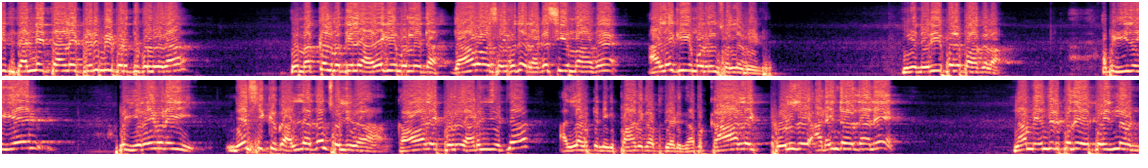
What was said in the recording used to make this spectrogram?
இது தன்னைத்தானே பெருமைப்படுத்திக் கொள்வதா? இது மக்கள் மத்தியில் அழகிய முறையில் தாவா செய்வது ரகசியமாக அழகிய முறையில் சொல்ல வேண்டும். நீங்கள் நிறைய பேர் பார்க்கலாம். அப்போ இதை ஏன் அப்போ இறைவனை நேசிக்க அல்ல தான் சொல்லிதான் காலை பொழுது அடைஞ்சிட்டா தான் விட்டு நீங்கள் பாதுகாப்பு தேடுங்க. அப்போ காலை பொழுதை அடைந்தால் தானே நாம் எந்திருப்பது இப்போ இன்னும்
